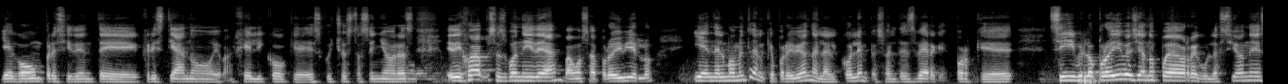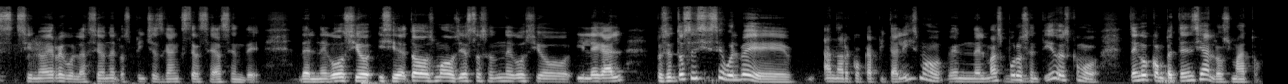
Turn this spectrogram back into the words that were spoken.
llegó un presidente cristiano evangélico que escuchó a estas señoras y dijo, ah, pues es buena idea, vamos a prohibirlo. Y en el momento en el que prohibieron el alcohol empezó el desvergue, porque si lo prohíbes ya no puede haber regulaciones, si no hay regulaciones los pinches gángsters se hacen de, del negocio y si de todos modos ya esto es un negocio ilegal, pues entonces sí se vuelve eh, anarcocapitalismo en el más puro sentido, es como tengo competencia, los mato.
